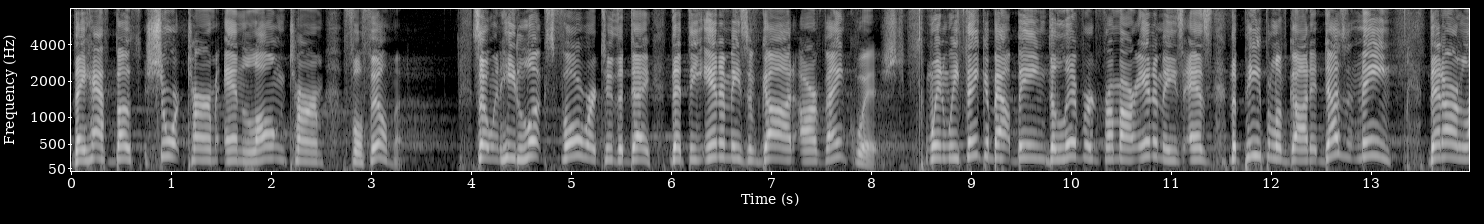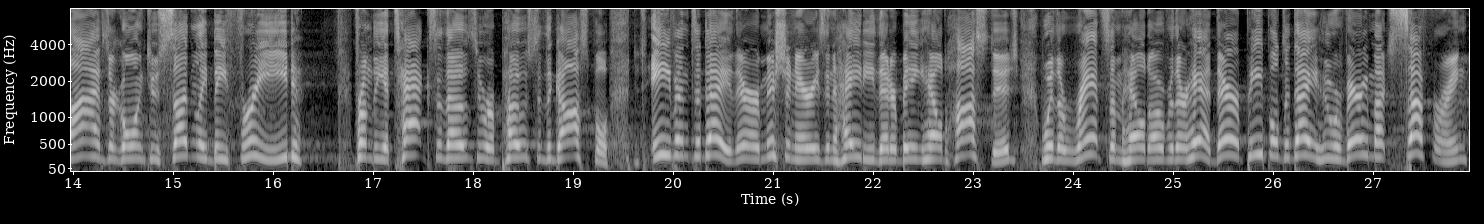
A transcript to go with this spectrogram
they have both short term and long term fulfillment. So when he looks forward to the day that the enemies of God are vanquished, when we think about being delivered from our enemies as the people of God, it doesn't mean that our lives are going to suddenly be freed from the attacks of those who are opposed to the gospel. Even today, there are missionaries in Haiti that are being held hostage with a ransom held over their head. There are people today who are very much suffering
